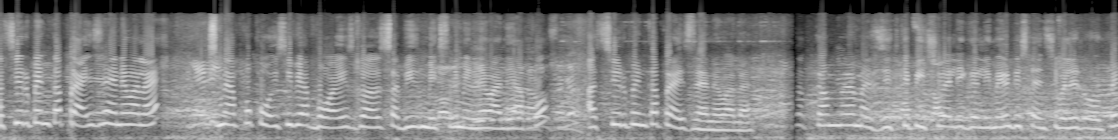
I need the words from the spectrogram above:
अस्सी रुपये इनका प्राइस रहने वाला है। इसमें आपको कोई सी भी आप बॉयज़ गर्ल्स सभी मिक्स मिलने वाली है आपको। अस्सी रुपये इनका प्राइस रहने वाला है। सकता हूँ मैं मस्जिद के पीछे वाली गली में डिस्पेंसी वाली रोड पे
